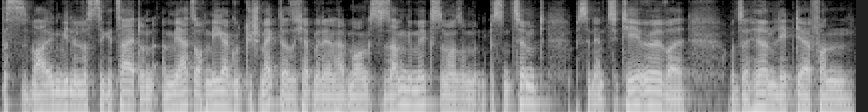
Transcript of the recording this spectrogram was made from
das war irgendwie eine lustige Zeit und mir hat es auch mega gut geschmeckt. Also ich habe mir den halt morgens zusammengemixt, immer so mit ein bisschen Zimt, bisschen MCT-Öl, weil unser Hirn lebt ja von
